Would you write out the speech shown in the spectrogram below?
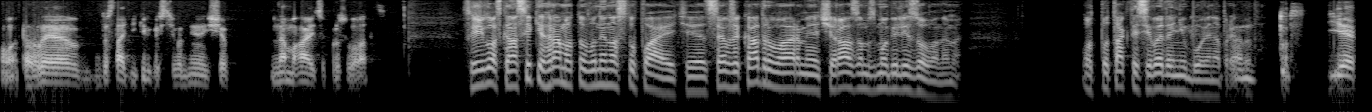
От, але в достатній кількості вони ще намагаються просуватися. Скажіть, будь ласка, наскільки грамотно вони наступають? Е, Це вже кадрова армія чи разом з мобілізованими? От по тактиці веденню бою, наприклад. Ем, Тут є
